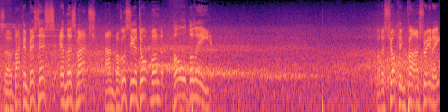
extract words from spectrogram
So back in business in this match, and Borussia Dortmund hold the lead. But a shocking pass, really.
